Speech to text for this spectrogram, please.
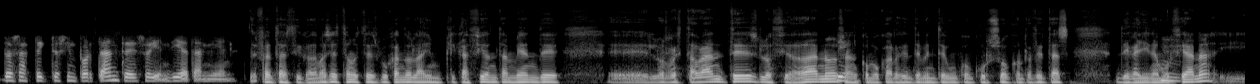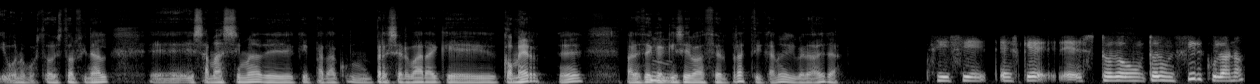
dos aspectos importantes hoy en día también. Fantástico. Además están ustedes buscando la implicación también de eh, los restaurantes, los ciudadanos. Han convocado recientemente un concurso con recetas de gallina mm. murciana y bueno, pues todo esto al final, eh, esa máxima de que para preservar hay que comer, ¿eh? parece que aquí mm. se va a hacer práctica ¿no? y verdadera. Sí, sí, es que es todo todo un círculo, ¿no?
